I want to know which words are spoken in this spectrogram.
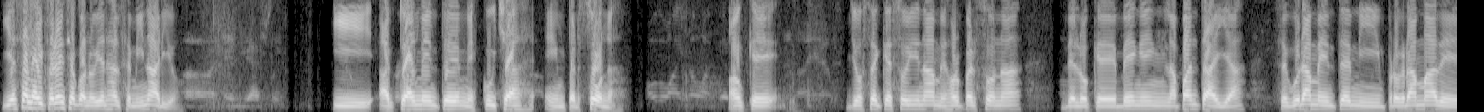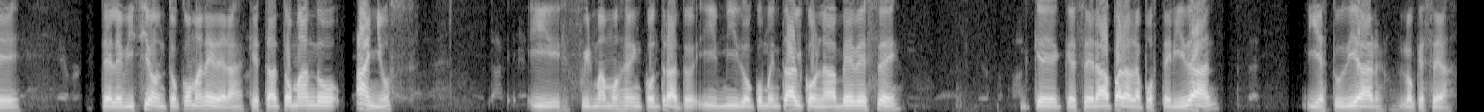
Y esa es la diferencia cuando vienes al seminario y actualmente me escuchas en persona. Aunque yo sé que soy una mejor persona de lo que ven en la pantalla, seguramente mi programa de televisión Tocó Manedra, que está tomando años y firmamos en contrato, y mi documental con la BBC, que, que será para la posteridad y estudiar lo que sea.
